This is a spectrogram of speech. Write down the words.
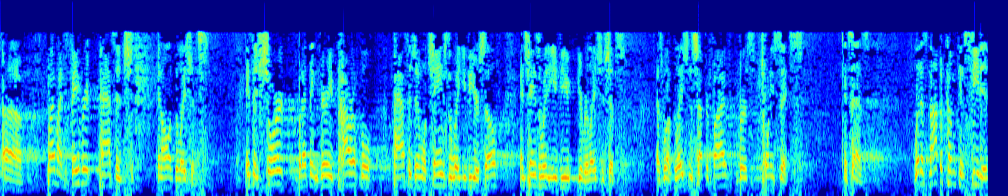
uh, probably my favorite passage in all of Galatians. It's a short, but I think very powerful passage and will change the way you view yourself and change the way that you view your relationships as well. Galatians chapter 5 verse 26. It says, Let us not become conceited,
